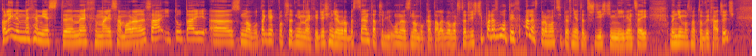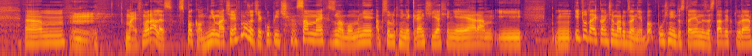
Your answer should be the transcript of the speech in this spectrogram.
Kolejnym mechem jest e, mech Milesa Moralesa i tutaj e, znowu, tak jak poprzednie mechy, 10 euro bez centa, czyli u nas znowu katalogowo 40 parę złotych, ale w promocji pewnie te 30 mniej więcej będzie można to wyhaczyć. Um, hmm. Miles Morales, spoko, nie macie, możecie kupić. Sam mech znowu mnie absolutnie nie kręci, ja się nie jaram i, mm, i tutaj kończę marudzenie, bo później dostajemy zestawy, które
